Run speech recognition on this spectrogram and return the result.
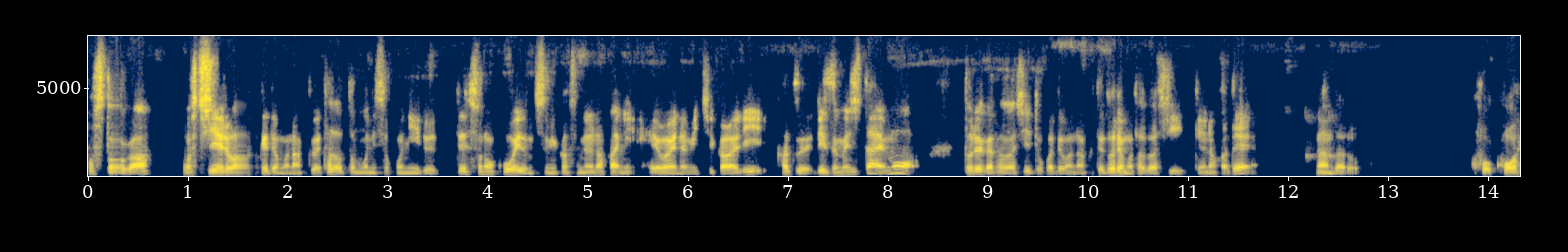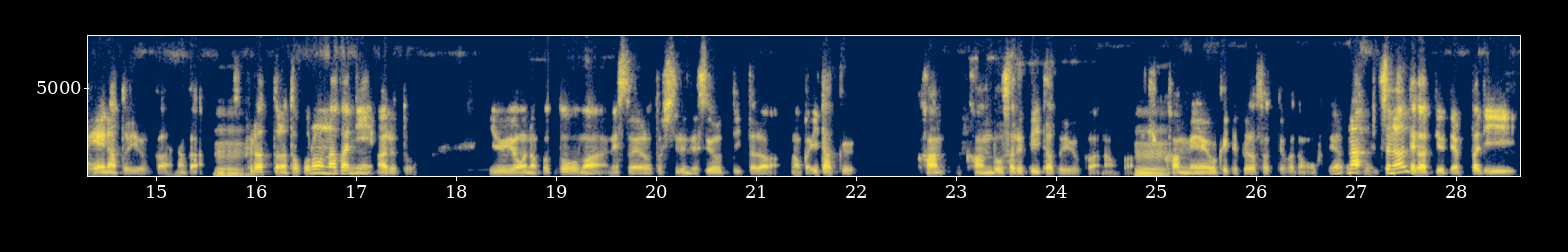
ホストが教えるわけでもなく、ただ共にそこにいるって、その行為の積み重ねの中に平和への道があり、かつリズム自体も、どれが正しいとかではなくて、どれも正しいっていう中で、なんだろう、こう公平なというか、なんか、うん。フラットなところの中にあるというようなことを、まあ、ネストはやろうとしてるんですよって言ったら、なんか痛く感感動されていたというか、なんかうん。感銘を受けてくださってる方も多くて、なそれなんでかっていうと、やっぱり、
